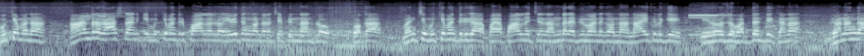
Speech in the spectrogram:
ముఖ్యమైన ఆంధ్ర రాష్ట్రానికి ముఖ్యమంత్రి పాలనలో ఏ విధంగా ఉండాలని చెప్పిన దాంట్లో ఒక మంచి ముఖ్యమంత్రిగా ప- పాలన ఇచ్చిన అందరి అభిమానిగా ఉన్న నాయకులకి ఈరోజు వర్ధంతి ఘన ఘనంగా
